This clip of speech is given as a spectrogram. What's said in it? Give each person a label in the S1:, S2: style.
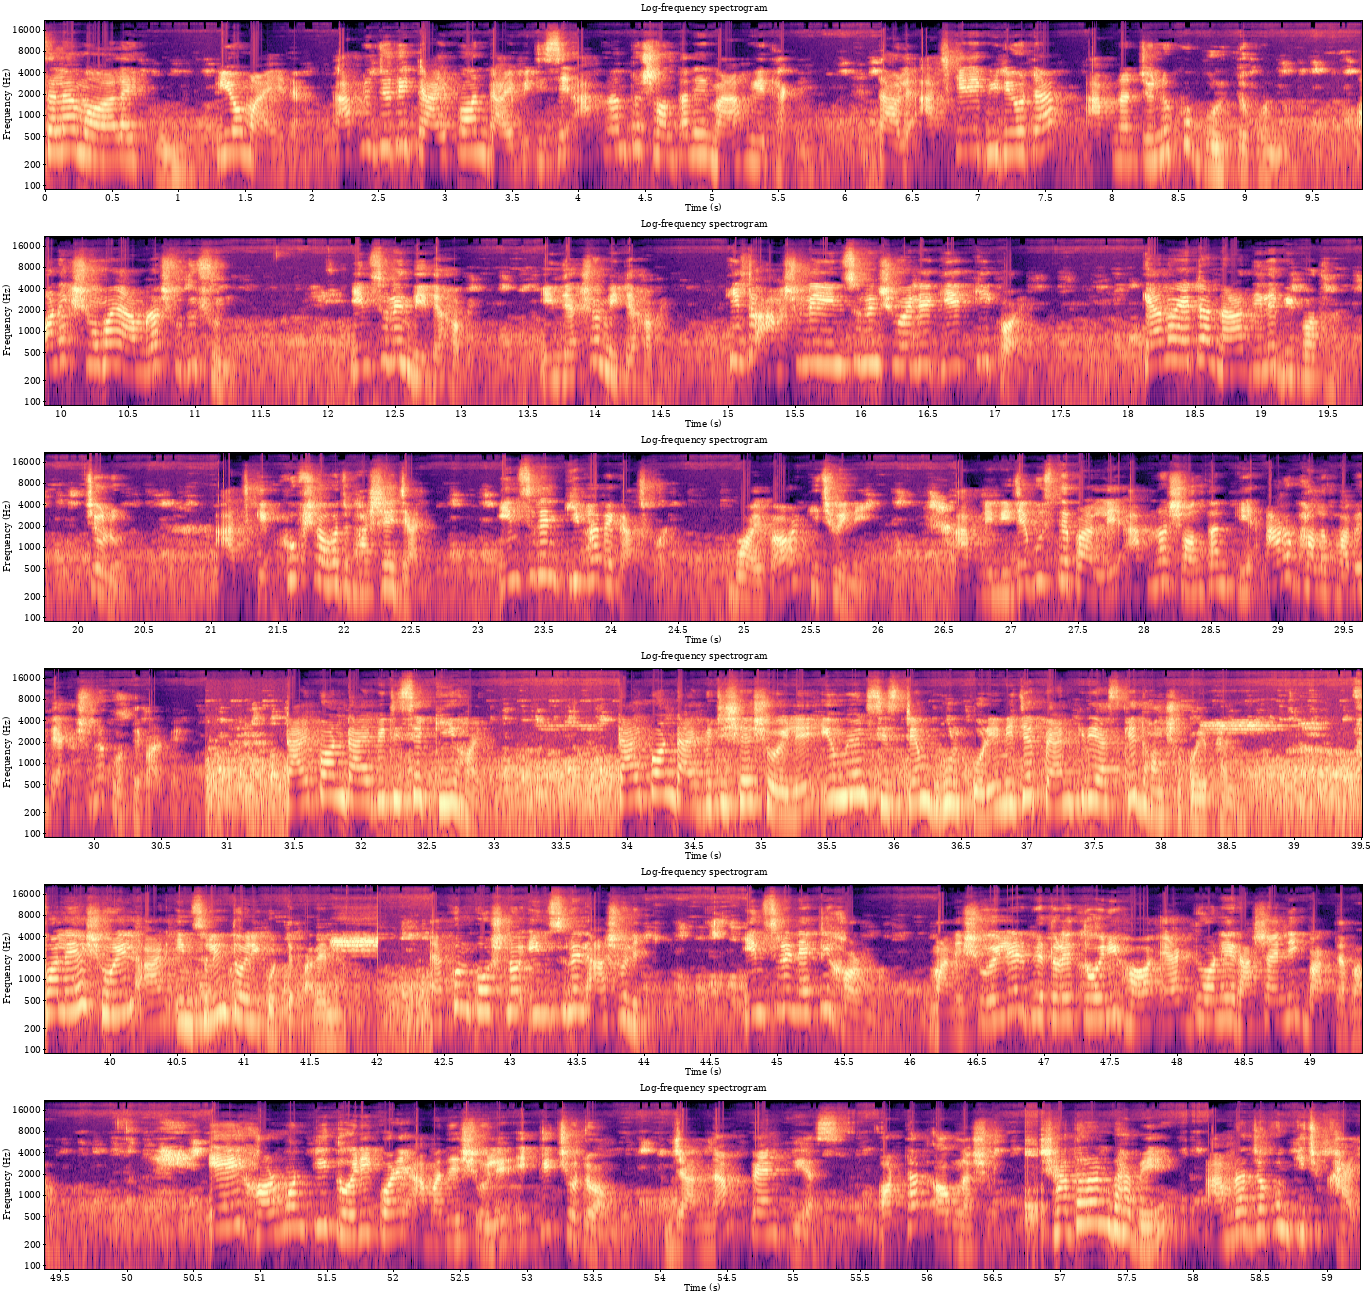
S1: আসসালামু আলাইকুম, প্রিয় মায়েরা। আপনি যদি টাইপ ওয়ান ডায়াবেটিসে আক্রান্ত সন্তানের মা হয়ে থাকেন, তাহলে আজকের এই ভিডিওটা আপনার জন্য খুব গুরুত্বপূর্ণ। অনেক সময় আমরা শুধু শুনি ইনসুলিন দিতে হবে ইনজেকশন নিতে হবে, কিন্তু আসলে ইনসুলিন শরীরে গিয়ে কি করে? কেন এটা না দিলে বিপদ হয়? চলুন আজকে খুব সহজ ভাষায় জানি। ইনসুলিন কীভাবে কাজ করে? ভয় পাওয়ার কিছুই নেই। আপনি নিজে বুঝতে পারলে আপনার সন্তানকে আরও ভালোভাবে দেখাশোনা করতে পারবেন। টাইপ ওয়ান ডায়াবেটিসে কি হয়? টাইপ ওয়ান ডায়াবেটিসের শরীরে ইমিউন সিস্টেম ভুল করে নিজের প্যানক্রিয়াসকে ধ্বংস করে ফেলে। ফলে শরীর আর ইনসুলিন তৈরি করতে পারে না। এখন প্রশ্ন ইনসুলিন আসলে কি? ইনসুলিন একটি হরমোন মানে শরীরের ভেতরে তৈরি হওয়া এক ধরনের রাসায়নিক বার্তাবাহক হরমোনটি তৈরি করে আমাদের শরীরের একটি ছোট অঙ্গ, যার নাম প্যানক্রিয়াস, অর্থাৎ অগ্নাশয়। সাধারণভাবে আমরা যখন কিছু খাই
